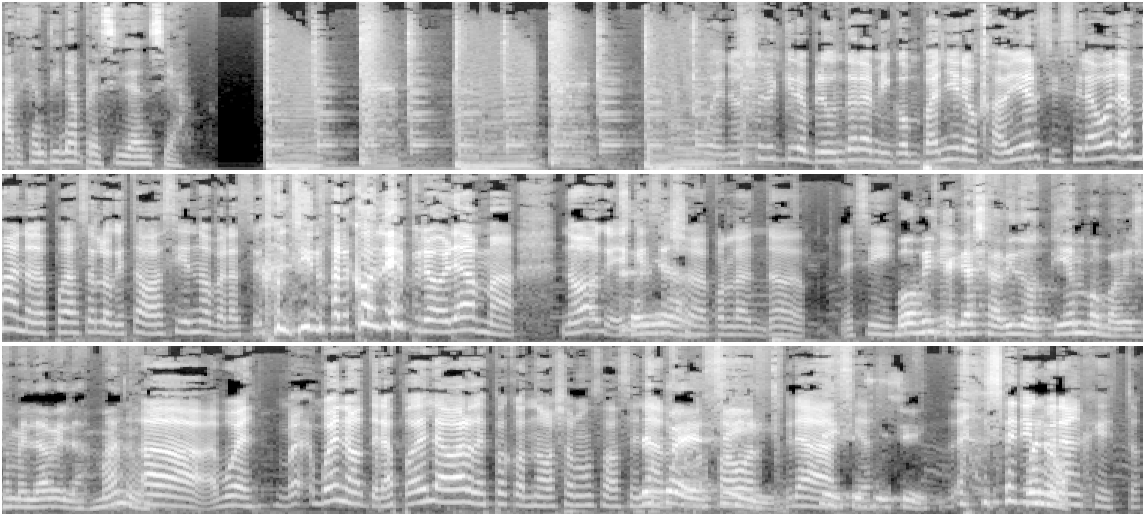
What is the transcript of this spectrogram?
Argentina Presidencia. Bueno, yo le quiero preguntar a mi compañero Javier si se lavó las manos después de hacer lo que estaba haciendo para continuar con el programa, ¿no? ¿Qué, sé yo? Por la, eh, ¿Vos viste que... haya habido tiempo para que yo me lave las manos? Ah, bueno, bueno, te las podés lavar después cuando vayamos a cenar, por favor. Gracias. Sí, sí, Sería un gran gesto.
